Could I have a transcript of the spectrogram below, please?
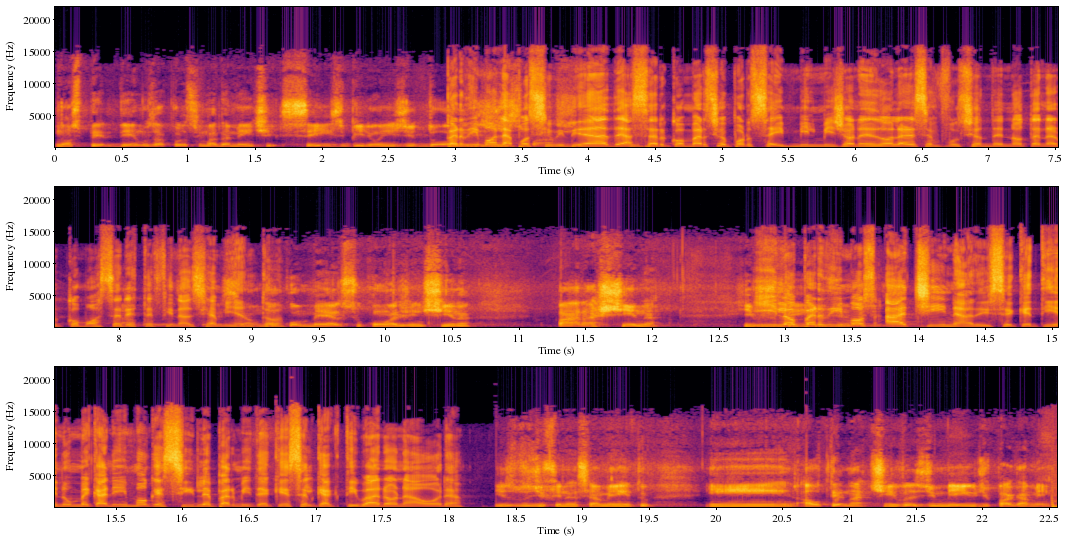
nós perdemos aproximadamente 6 bilhões de dólares. perdimos la posibilidad de hacer comercio por 6 mil millones de dólares en función de no tener cómo hacer este no financiamiento. comércio com a Argentina para a China. Y lo perdimos a China, dice, que tiene un mecanismo que sí le permite, que es el que activaron ahora. mecanismos de financiamento em alternativas de meio de pagamento.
